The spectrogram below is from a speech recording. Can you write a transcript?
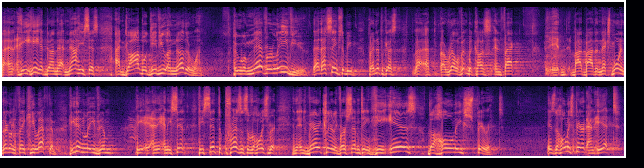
And he, he had done that. Now he says, and God will give you another one who will never leave you. That, that seems to be present because, uh, uh, relevant because, in fact, it, by, by the next morning, they're going to think he left them. He didn't leave them. He, and, and he, sent, he sent the presence of the Holy Spirit. And, and very clearly, verse 17, He is the Holy Spirit. Is the Holy Spirit an it?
